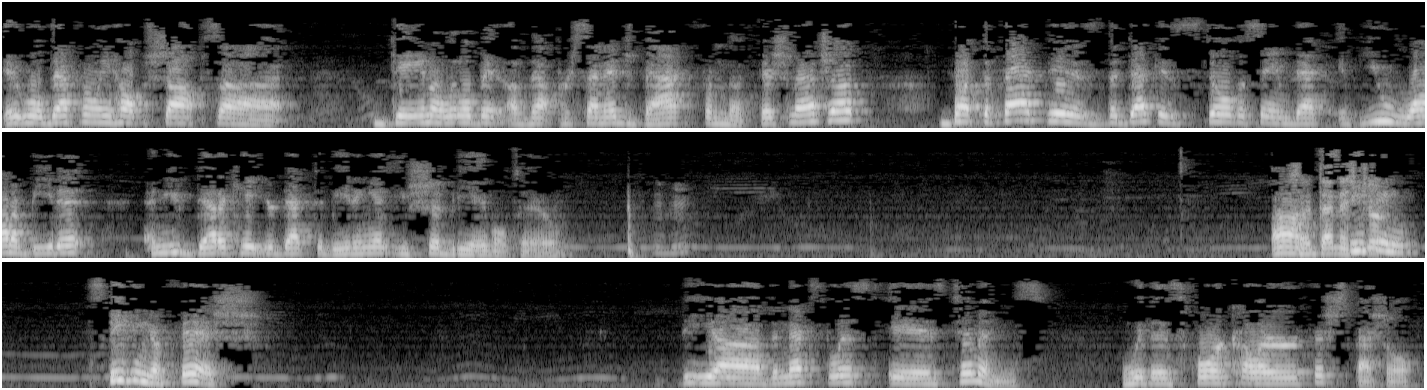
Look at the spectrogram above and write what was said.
it will definitely help shops uh, gain a little bit of that percentage back from the fish matchup. But the fact is, the deck is still the same deck. If you want to beat it and you dedicate your deck to beating it, you should be able to. Um, So speaking, speaking of fish, the uh, the next list is Timmons with his four color fish special.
